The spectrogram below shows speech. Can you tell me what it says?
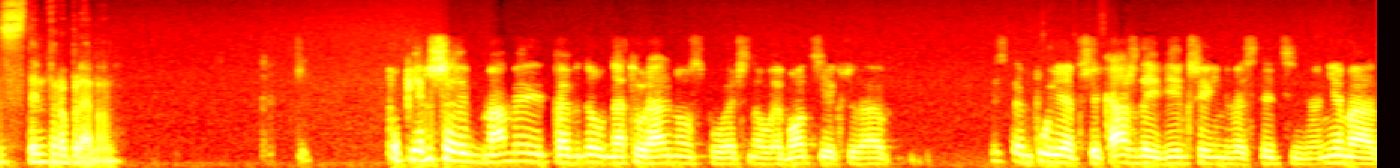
z tym problemem? Po pierwsze, mamy pewną naturalną społeczną emocję, która występuje przy każdej większej inwestycji. No nie ma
